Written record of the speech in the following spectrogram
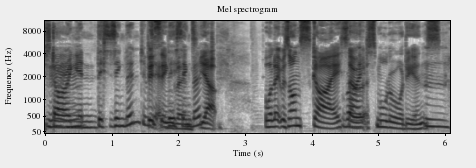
starring in This Is England. Was Mm. This it England, This England? yeah. Well, it was on Sky, so Right. Mm. a smaller audience. Uh,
